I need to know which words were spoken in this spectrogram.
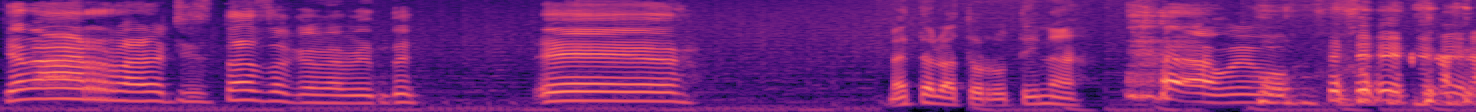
Qué bárbaro chistazo que me aventé. Eh, Mételo a tu rutina. a huevo.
